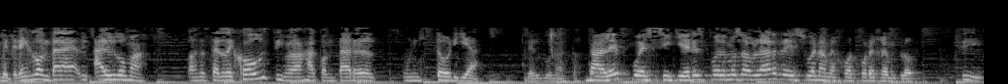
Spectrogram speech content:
Me tenés que contar algo más. Vas a ser de host y me vas a contar una historia de alguno de estos. Vale, pues si quieres podemos hablar de Suena Mejor, por ejemplo. Sí,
